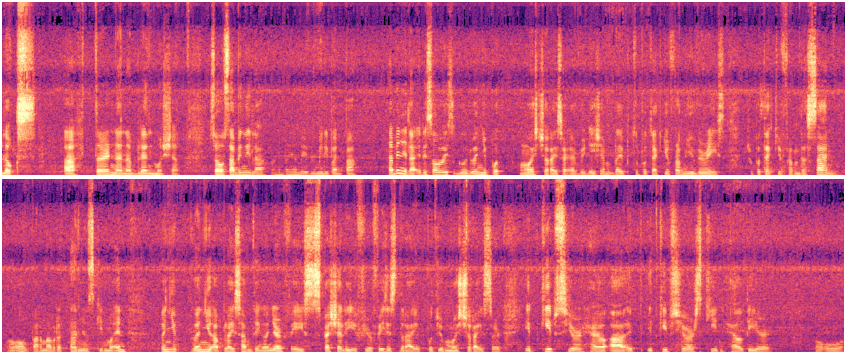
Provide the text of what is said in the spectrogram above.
looks after na na-blend mo siya. So, sabi nila, ano ba yan? May lumilipad pa. Sabi nila, it is always good when you put moisturizer every day. Siyempre, to protect you from UV rays. To protect you from the sun. Oo, para maprotektahan yung skin mo. And when you when you apply something on your face, especially if your face is dry, put your moisturizer. It keeps your hair, uh, it, it keeps your skin healthier. Oo.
